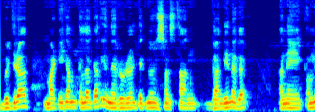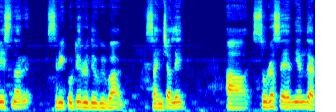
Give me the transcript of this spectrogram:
ગુજરાત માટીકામ કલાકારી અને રૂરલ ટેકનોલોજી સંસ્થાન ગાંધીનગર અને કમિશનર શ્રી કુટીર ઉદ્યોગ વિભાગ સંચાલિત આ સુરત શહેરની અંદર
